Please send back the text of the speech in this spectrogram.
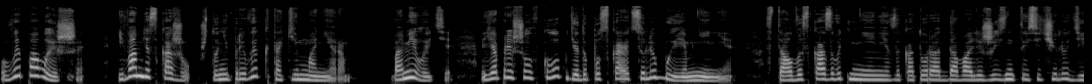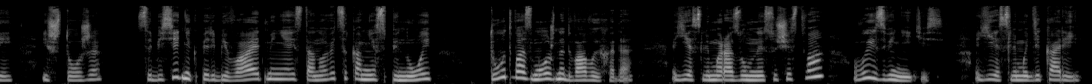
Вы повыше, И вам я скажу, что не привык к таким манерам. Помилуйте, я пришел в клуб, где допускаются любые мнения. Стал высказывать мнение, за которое отдавали жизнь тысячи людей. И что же? Собеседник перебивает меня и становится ко мне спиной. Тут возможны два выхода. Если мы разумные существа, вы извинитесь. Если мы дикари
